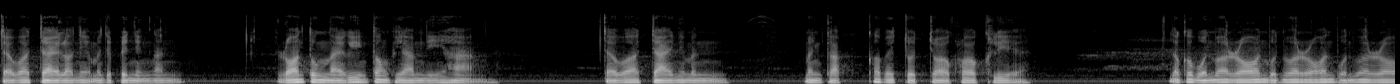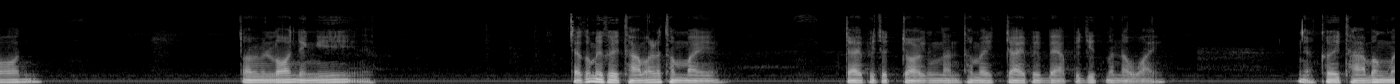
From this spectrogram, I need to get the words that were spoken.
แต่ว่าใจเราเนี่ยมันจะเป็นอย่างนั้น ร้อนตรงไหนก็ยิ่งต้องพยายามหนีห่าง แต่ว่าใจนี่มันมันกลับ เข้าไปจดจ่อคลอเคลีย แล้วก็บ่นว่าร้อนบ่นว่าร้อนบ่นว่าร้อน ตอนมันร้อนอย่างนี้ แต่ก็ไม่เคยถามว่าแล้วทำไม ใจไปจดจ่อยตรงนั้นทำไมใจไปแบกไปยึดมันเอาไว้เนี่ยเคยถามบ้างไหม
